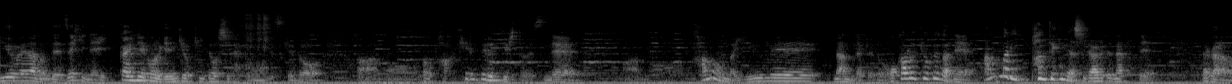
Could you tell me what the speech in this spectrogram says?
有名なのでぜひね一回ねこの原曲を聴いてほしいなと思うんですけどあのこのパッケルベルっていう人ですねあのカノンが有名なんだけど他の曲がねあんまり一般的には知られてなくてだから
